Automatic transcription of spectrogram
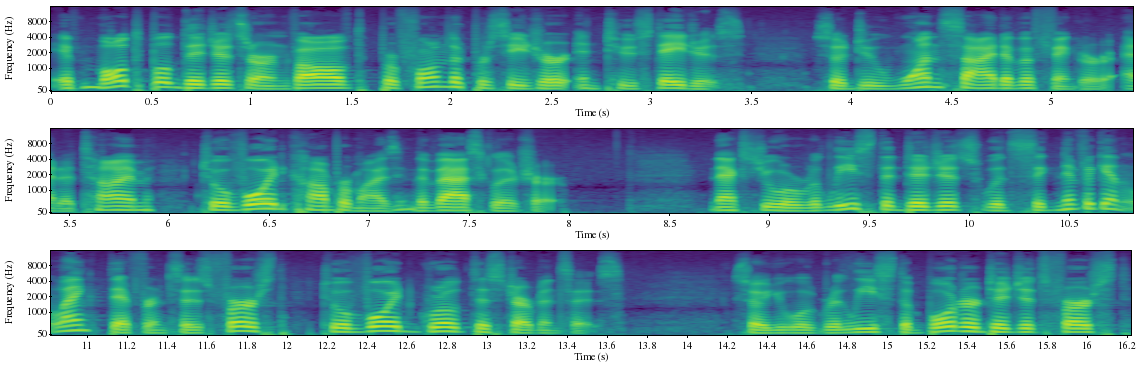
if multiple digits are involved, perform the procedure in two stages. So do one side of a finger at a time to avoid compromising the vasculature. Next, you will release the digits with significant length differences first to avoid growth disturbances. So you will release the border digits first,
